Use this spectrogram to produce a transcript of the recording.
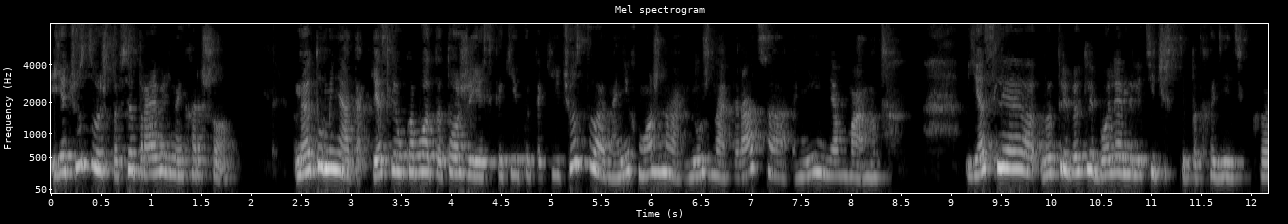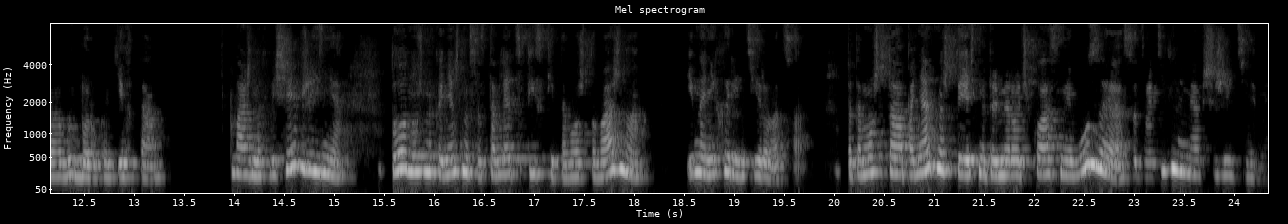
И я чувствую, что все правильно и хорошо. Но это у меня так. Если у кого-то тоже есть какие-то такие чувства, на них можно, нужно опираться, они не обманут. Если вы привыкли более аналитически подходить к выбору каких-то важных вещей в жизни, то нужно, конечно, составлять списки того, что важно, и на них ориентироваться. Потому что понятно, что есть, например, очень классные вузы с отвратительными общежитиями.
